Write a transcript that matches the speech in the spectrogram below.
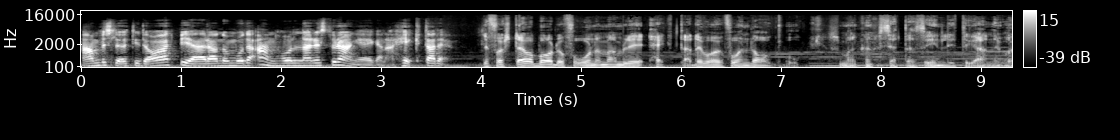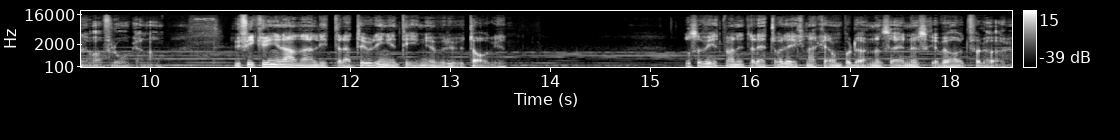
Han beslöt idag att begära de båda anhållna restaurangägarna häktade. Det första jag bad att få när man blev häktad det var att få en lagbok så man kunde sätta sig in lite grann i vad det var frågan om. Vi fick ju ingen annan litteratur, ingenting överhuvudtaget. Och så vet man inte rätt vad det är, knackar de på dörren och säger nu ska vi ha ett förhör.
